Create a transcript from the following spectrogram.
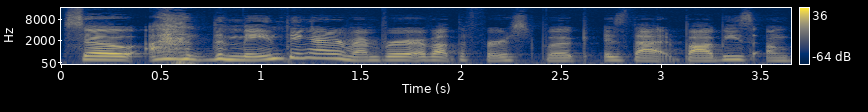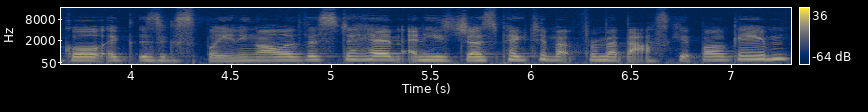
So the main thing I remember about the first book is that Bobby's uncle is explaining all of this to him, and he's just picked him up from a basketball game.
